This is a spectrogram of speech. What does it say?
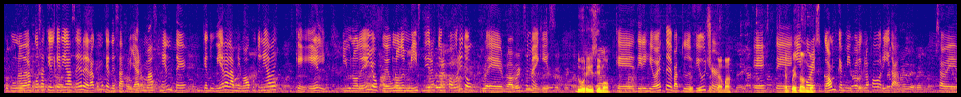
porque una de las cosas que él quería hacer era como que desarrollar más gente que tuviera las mismas oportunidades que él. Y uno de ellos fue uno de mis directores favoritos, eh, Robert Zemeckis Durísimo. que dirigió este Back to the Future. Nada más. Este, Empezando. y Forrest Gump, que es mi película favorita. ¿Sabes?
